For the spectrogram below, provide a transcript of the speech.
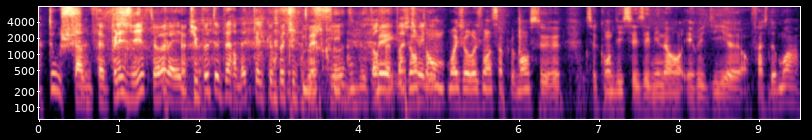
touches. Ça me fait plaisir, tu vois. mais tu peux te permettre quelques petites touches, Merci. Claude. Ne t'en fais pas. j'entends, moi je rejoins simplement ce, ce qu'ont dit ces éminents érudits euh, en face de moi,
